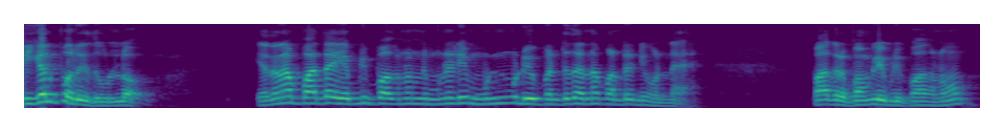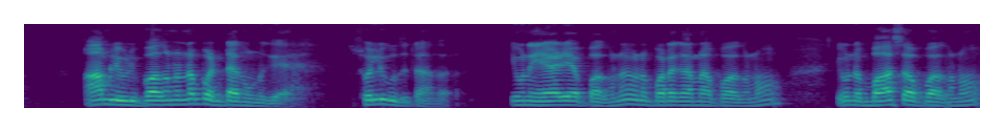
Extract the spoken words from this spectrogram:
விகல்பம் இருக்குது உள்ளோ. எதனா பார்த்தா எப்படி பார்க்கணும்னு முன்னாடியே முன்முடிவு பண்ணிட்டு தான் என்ன பண்ணுற நீ ஒன்று பார்க்குற பம்பளை இப்படி பார்க்கணும் ஆம்பளை இப்படி பார்க்கணும் என்ன பண்ணிட்டாங்க உனக்கு? சொல்லி கொடுத்துட்டாங்க. இவனை ஏழையாக பார்க்கணும் இவனை பணக்காரனாக பார்க்கணும் இவனை பாஸாக பார்க்கணும்.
